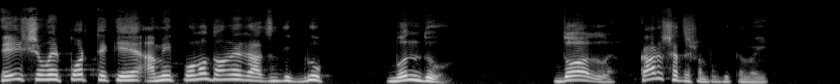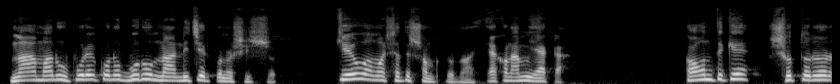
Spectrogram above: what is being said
এই সময়ের পর থেকে আমি কোনো ধরনের রাজনৈতিক গ্রুপ বন্ধু, দল কারোর সাথে সম্পর্কিত নই। না আমার উপরের কোনো গুরু, না নিচের কোনো শিষ্য। কেউ আমার সাথে সম্পর্ক নয়। এখন আমি একা। কখন থেকে? সতেরোর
